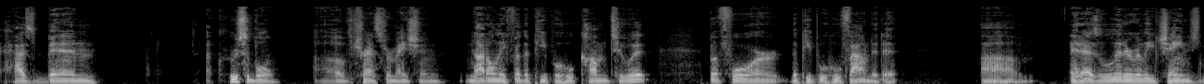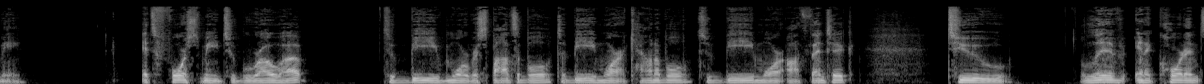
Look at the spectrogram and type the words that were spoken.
has been a crucible of transformation, not only for the people who come to it, but for the people who founded it. Um, it has literally changed me. It's forced me to grow up, to be more responsible, to be more accountable, to be more authentic, to live in accordance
